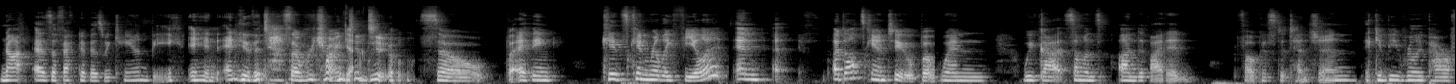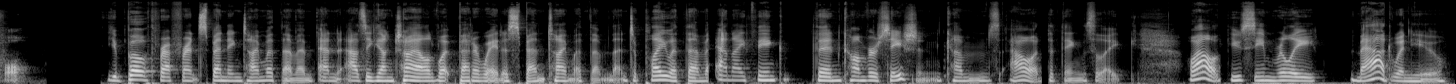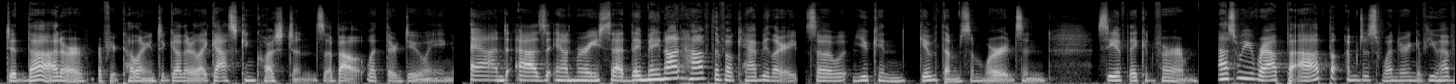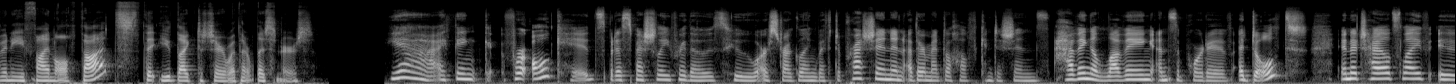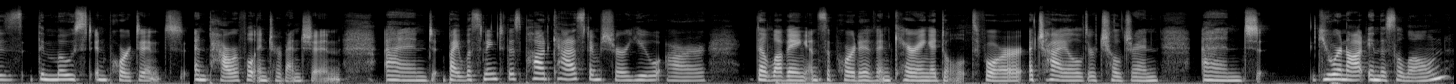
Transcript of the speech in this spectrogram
not as effective as we can be in any of the tasks that we're trying yeah. to do. So, but I think kids can really feel it and adults can too. But when we've got someone's undivided focused attention, it can be really powerful you both reference spending time with them. And, and as a young child, what better way to spend time with them than to play with them? And I think then conversation comes out to things like, wow, you seem really mad when you did that. Or if you're coloring together, like asking questions about what they're doing. And as Anne Marie said, they may not have the vocabulary. So you can give them some words and see if they confirm. As we wrap up, I'm just wondering if you have any final thoughts that you'd like to share with our listeners. Yeah, I think for all kids, but especially for those who are struggling with depression and other mental health conditions, having a loving and supportive adult in a child's life is the most important and powerful intervention. And by listening to this podcast, I'm sure you are the loving and supportive and caring adult for a child or children. And you are not in this alone.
